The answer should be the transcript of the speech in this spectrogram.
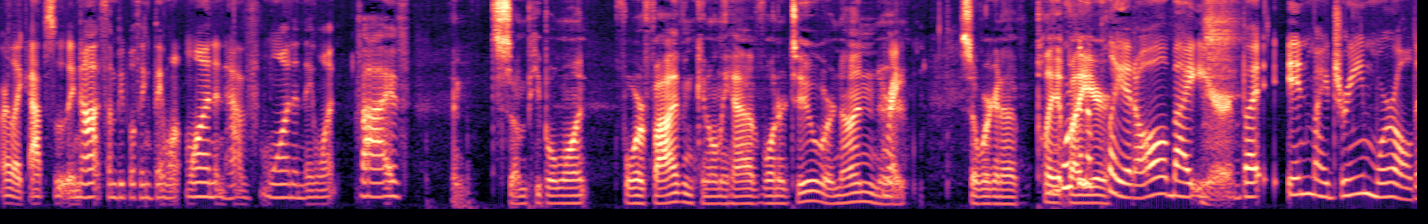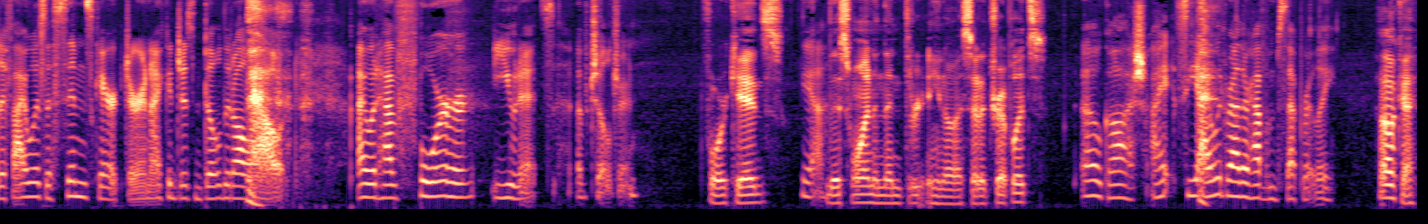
are like absolutely not. Some people think they want one and have one and they want five. And some people want four or five and can only have one or two or none. Or, Right. So we're gonna play it We're by gonna ear. play it all by ear. but in my dream world, if I was a Sims character and I could just build it all out, I would have four units of children. Four kids, Yeah. this one, and then three. You know, a set of triplets. Oh gosh, I see. I would rather have them separately. Oh, okay,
